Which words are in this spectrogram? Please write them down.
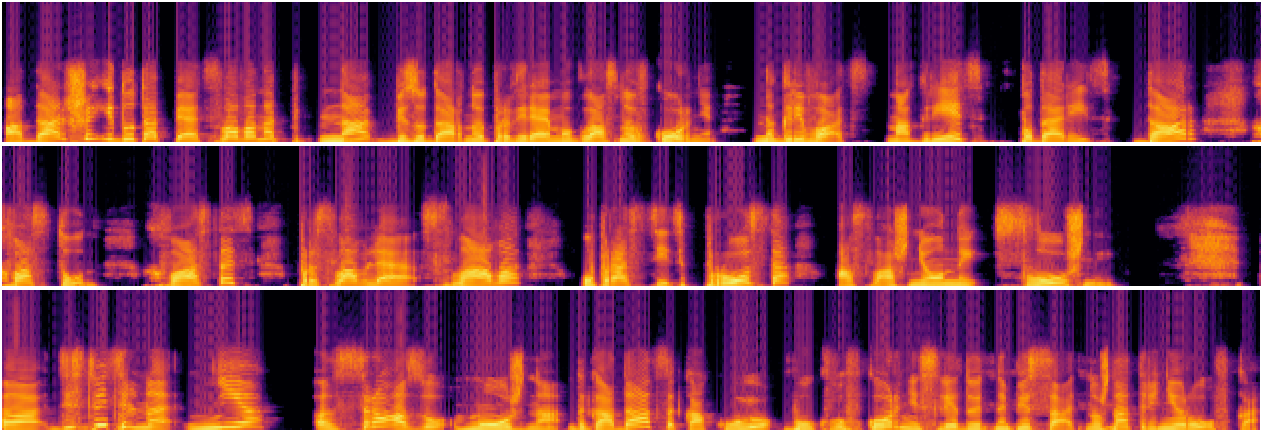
А дальше идут опять слова на, на безударную проверяемую гласную в корне. Нагревать, нагреть, подарить. Дар, хвостун, хвастать, прославляя, слава, упростить, просто, осложненный, сложный. Э, действительно, не сразу можно догадаться, какую букву в корне следует написать. Нужна тренировка.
